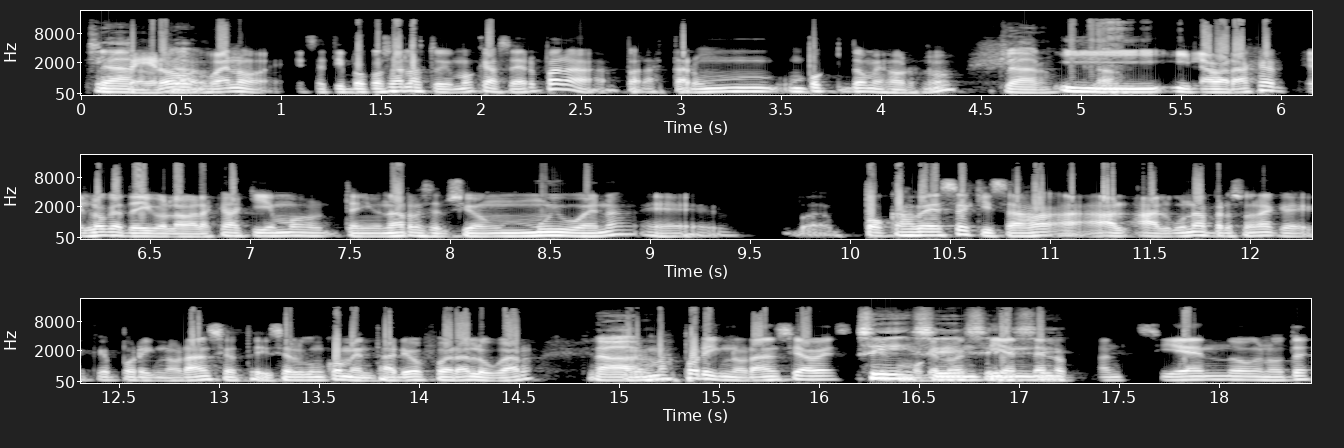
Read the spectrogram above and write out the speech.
Claro, pero claro, bueno, ese tipo de cosas las tuvimos que hacer para, para estar un, un poquito mejor, ¿no? claro, Y, claro. y la verdad es que es lo que te digo, la verdad es que aquí hemos tenido una recepción muy buena. eh, pocas veces quizás a, alguna persona que, que por ignorancia te dice algún comentario fuera de lugar, pero es más por ignorancia a veces, Sí, que como que sí, no entienden sí. lo que están diciendo, no te...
